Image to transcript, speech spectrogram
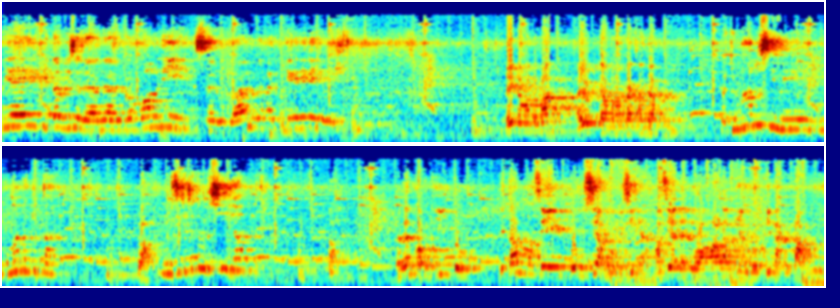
Yeay, kita bisa jalan-jalan ke mall nih. Seru banget, yeay. Hei teman-teman, ayo kita berangkat saja. Bagaimana sih nih? Ke mana kita? Lah, Misi kita kan udah siap. lah, kalian kok gitu? Kita masih belum siap mau misinya. Masih ada dua hal lagi yang belum kita ketahui.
